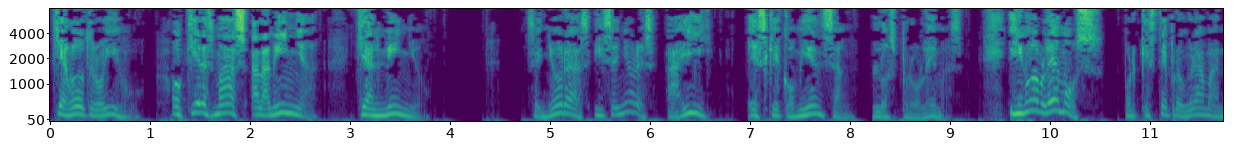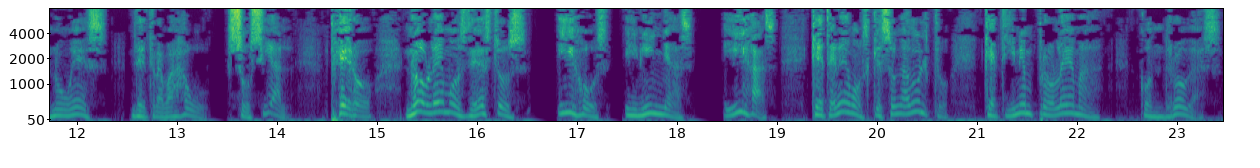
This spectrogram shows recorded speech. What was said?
que al otro hijo, o quieres más a la niña que al niño. Señoras y señores, ahí es que comienzan los problemas. Y no hablemos, porque este programa no es de trabajo social, pero no hablemos de estos hijos y niñas hijas que tenemos que son adultos, que tienen problema con drogas,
